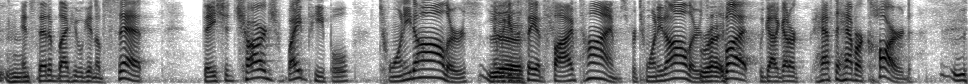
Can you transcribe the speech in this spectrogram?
Mm-hmm. Instead of black people getting upset, they should charge white people twenty dollars, and we get to say it five times for twenty dollars. Right. But we gotta got our have to have our card, and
